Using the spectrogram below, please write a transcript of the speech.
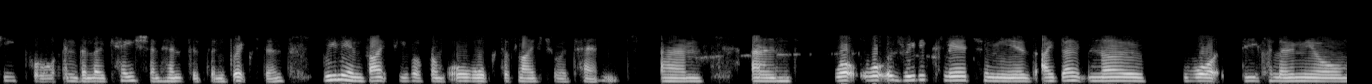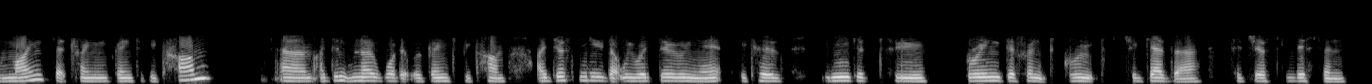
people and the location, hence it's in Brixton, really invite people from all walks of life to attend. Um, and what what was really clear to me is I don't know what decolonial mindset training is going to become. Um, I didn't know what it was going to become. I just knew that we were doing it because we needed to bring different groups together to just listen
